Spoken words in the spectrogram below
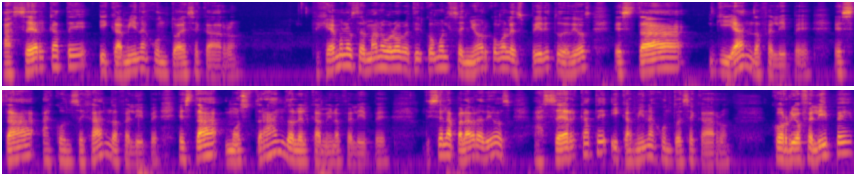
acércate y camina junto a ese carro. Fijémonos, hermano, vuelvo a repetir cómo el Señor, cómo el Espíritu de Dios está guiando a Felipe, está aconsejando a Felipe, está mostrándole el camino a Felipe. Dice la palabra de Dios, acércate y camina junto a ese carro. Corrió Felipe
